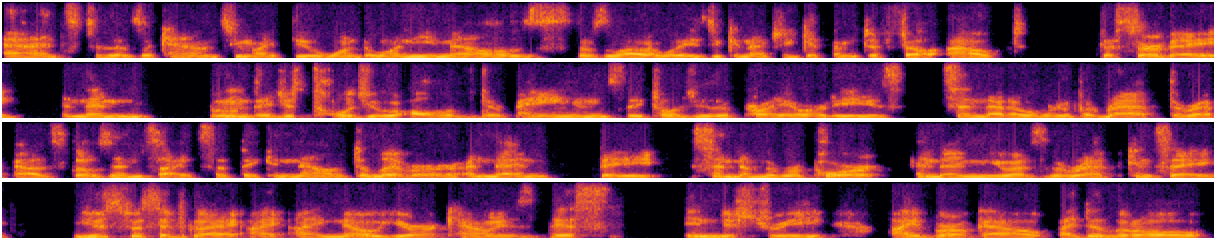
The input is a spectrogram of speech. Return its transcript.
ads to those accounts. You might do one-to-one emails. There's a lot of ways you can actually get them to fill out the survey and then boom, they just told you all of their pains. They told you their priorities. Send that over to the rep. The rep has those insights that they can now deliver. And then they send them the report. And then you, as the rep, can say, You specifically, I, I know your account is this industry. I broke out, I did a little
